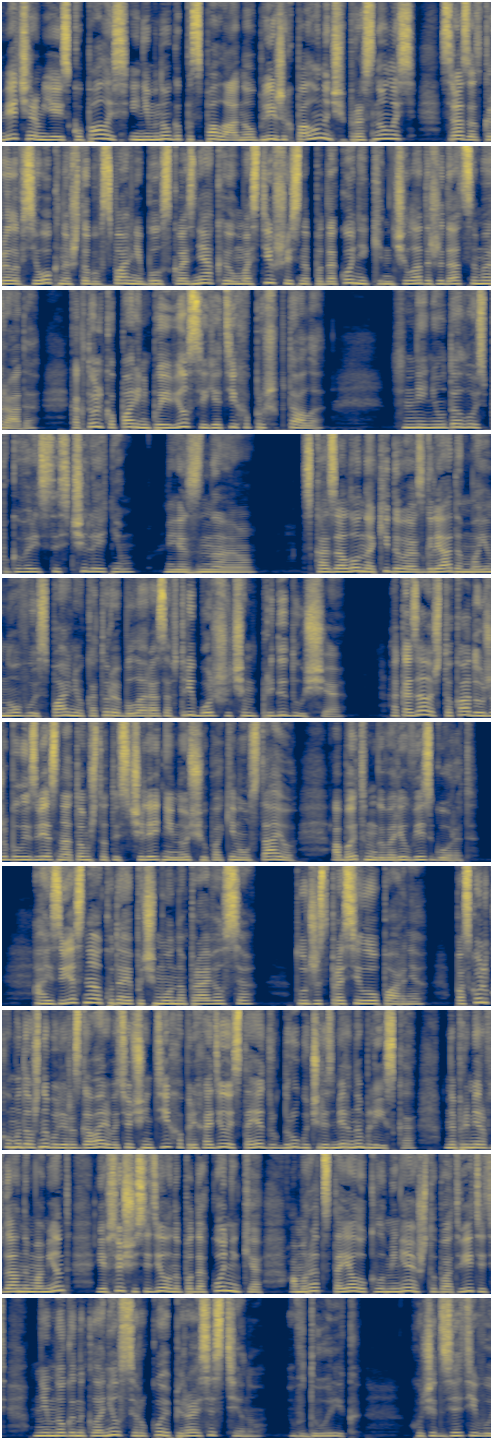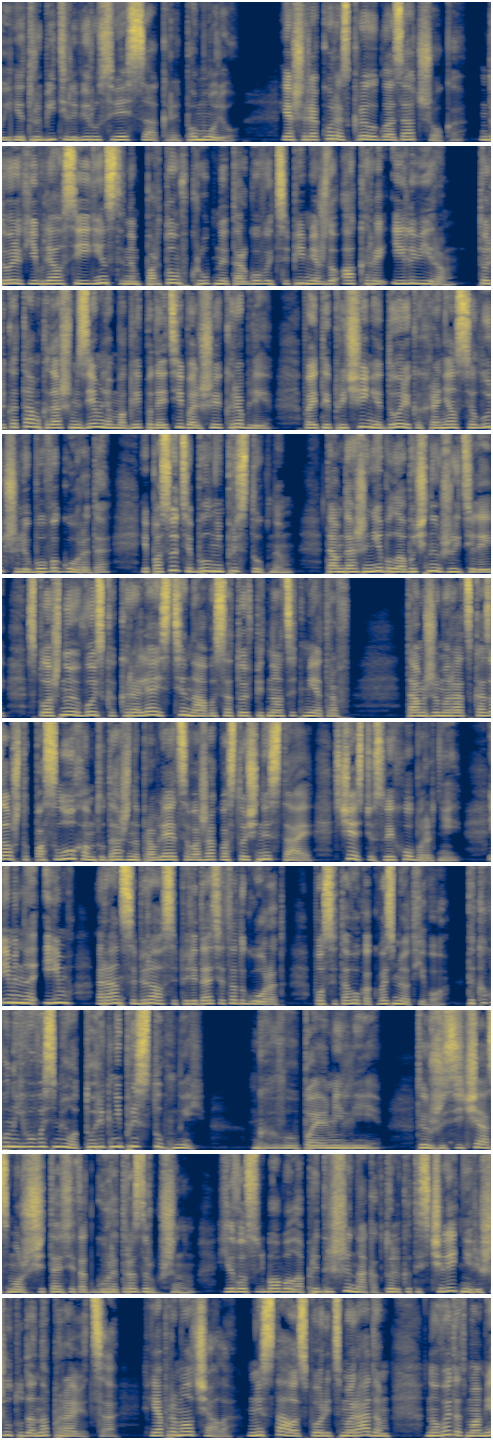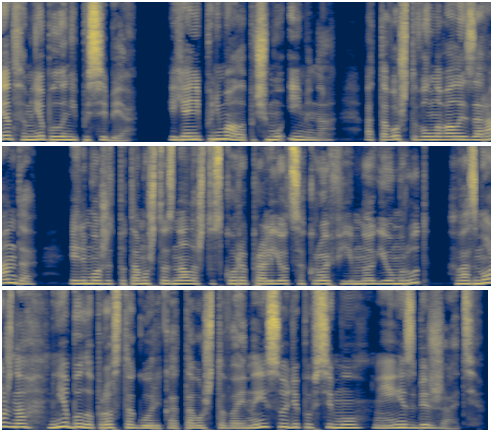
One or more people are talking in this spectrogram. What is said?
Вечером я искупалась и немного поспала, но ближе к полуночи проснулась, сразу открыла все окна, чтобы в спальне был сквозняк, и, умастившись на подоконнике, начала дожидаться Мэрада. Как только парень появился, я тихо прошептала. «Мне не удалось поговорить с тысячелетним». «Я знаю», — сказал он, накидывая взглядом мою новую спальню, которая была раза в три больше, чем предыдущая. Оказалось, что Каду уже было известно о том, что тысячелетний ночью покинул стаю, об этом говорил весь город. «А известно, куда и почему он направился?» Тут же спросила у парня. Поскольку мы должны были разговаривать очень тихо, приходилось стоять друг другу чрезмерно близко. Например, в данный момент я все еще сидела на подоконнике, а Мурат стоял около меня, и, чтобы ответить, немного наклонился рукой, опираясь о стену. В «Вдорик!» Хочет взять его и отрубить Эльвиру связь с Акрой по морю. Я широко раскрыла глаза от шока. Дорик являлся единственным портом в крупной торговой цепи между Акрой и Эльвиром. Только там, к нашим землям могли подойти большие корабли. По этой причине Дорик охранялся лучше любого города и, по сути, был неприступным. Там даже не было обычных жителей, сплошное войско короля и стена высотой в 15 метров. Там же Марат сказал, что, по слухам, туда же направляется вожак восточной стаи с частью своих оборотней. Именно им Ран собирался передать этот город после того, как возьмет его. «Да как он его возьмет? Торик неприступный!» «Глупая Милия!» Ты уже сейчас можешь считать этот город разрушенным. Его судьба была предрешена, как только тысячелетний решил туда направиться. Я промолчала, не стала спорить с Марадом, но в этот момент мне было не по себе. И я не понимала, почему именно. От того, что волновалась Заранда? Или, может, потому что знала, что скоро прольется кровь и многие умрут? Возможно, мне было просто горько от того, что войны, судя по всему, не избежать.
